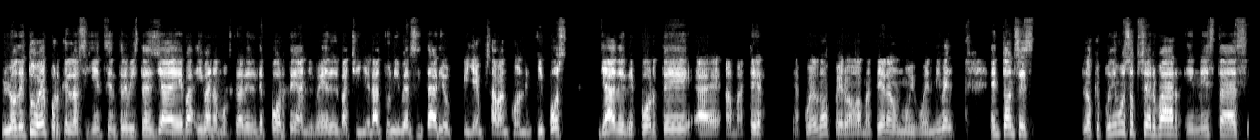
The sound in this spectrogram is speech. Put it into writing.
Lo detuve porque las siguientes entrevistas ya iban a mostrar el deporte a nivel bachillerato universitario, que ya empezaban con equipos ya de deporte eh, amateur, ¿de acuerdo? Pero amateur a un muy buen nivel. Entonces, lo que pudimos observar en estas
